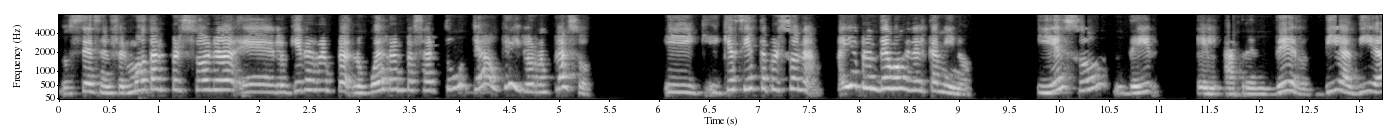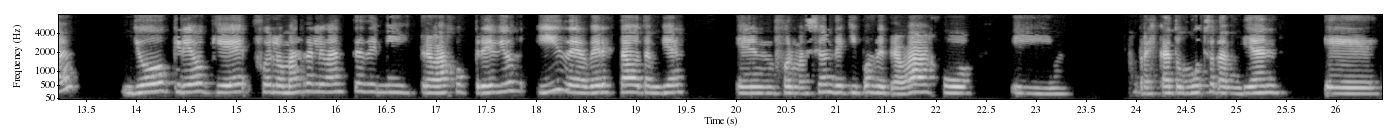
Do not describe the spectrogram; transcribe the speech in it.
No sé, se enfermó tal persona, eh, lo quieres lo puedes reemplazar tú, ya, ok, lo reemplazo. ¿Y, ¿Y qué hacía esta persona? Ahí aprendemos en el camino. Y eso de ir, el aprender día a día, yo creo que fue lo más relevante de mis trabajos previos y de haber estado también en formación de equipos de trabajo y rescato mucho también eh,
